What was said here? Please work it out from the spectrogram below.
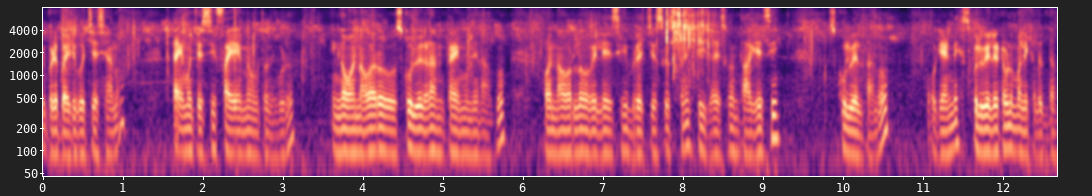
ఇప్పుడే బయటకు వచ్చేసాను. టైం వచ్చేసి ఫైవ్ ఏం అవుతుంది ఇప్పుడు. ఇంకా వన్ అవర్ స్కూల్ వెళ్ళడానికి టైం ఉంది నాకు. వన్ అవర్లో వెళ్ళేసి బ్రష్ చేసుకొని టీ చేసుకొని తాగేసి స్కూల్ వెళ్తాను. ఓకే అండి? స్కూల్ వెళ్ళేటప్పుడు మళ్ళీ కలుద్దాం.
